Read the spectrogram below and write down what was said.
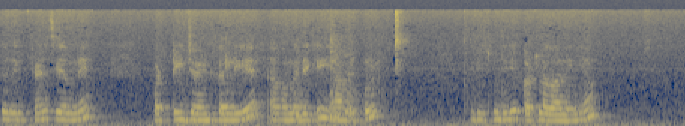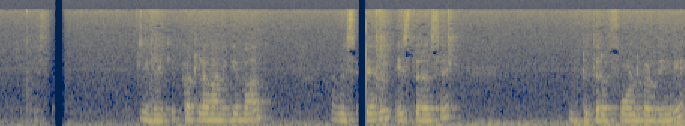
तो देखिए फ्रेंड्स ये हमने पट्टी ज्वाइंट कर ली है। अब हमें देखिए यहाँ बिल्कुल बीच में देखिए कट लगा लेंगे हम। ये देखिए कट लगाने के बाद अब इसे हम इस तरह से उल्टी तरफ़ फोल्ड कर देंगे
